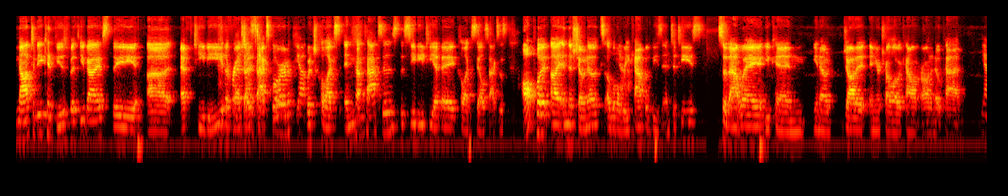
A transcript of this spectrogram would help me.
Not to be confused with you guys, the uh, FTB, the, Franchise, Tax Board, Yeah. which collects income taxes. The CDTFA collects sales taxes. I'll put uh, in the show notes a little Yeah. recap of these entities, so that way you can, you know, jot it in your Trello account or on a notepad. Yeah.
